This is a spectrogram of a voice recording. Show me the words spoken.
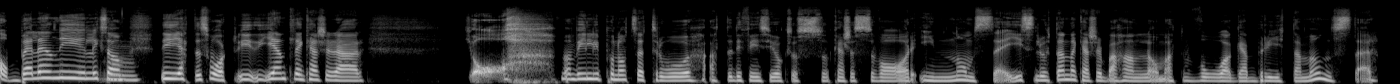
jobb. Eller en ny, liksom, Mm. Det är jättesvårt. E- Egentligen kanske det är... Ja, man vill ju på något sätt tro att det finns ju också kanske svar inom sig. I slutändan kanske det bara handlar om att våga bryta mönster.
